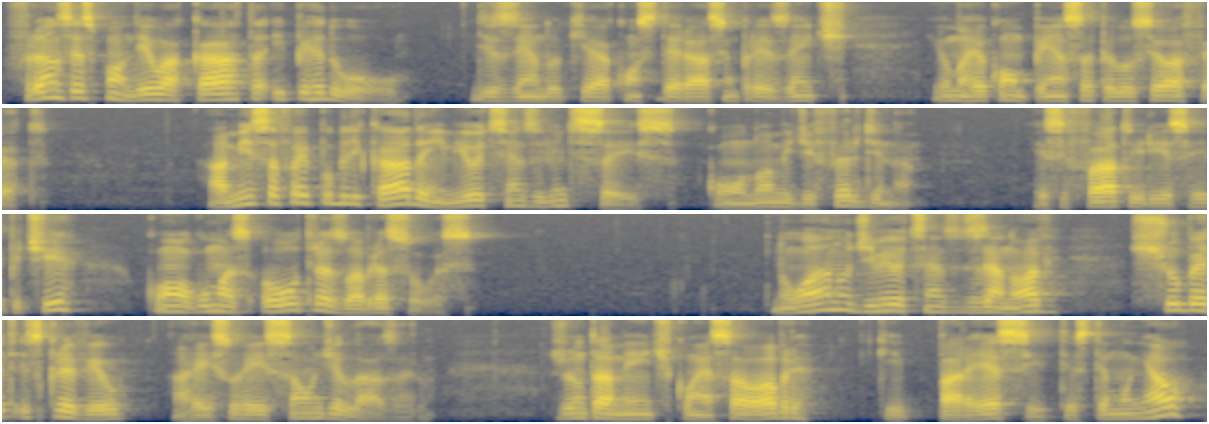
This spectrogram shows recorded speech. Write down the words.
Franz respondeu à carta e perdoou-o, dizendo que a considerasse um presente e uma recompensa pelo seu afeto. A missa foi publicada em 1826, com o nome de Ferdinand. Esse fato iria se repetir com algumas outras obras suas. No ano de 1819, Schubert escreveu A Ressurreição de Lázaro. Juntamente com essa obra, que parece testemunhal,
